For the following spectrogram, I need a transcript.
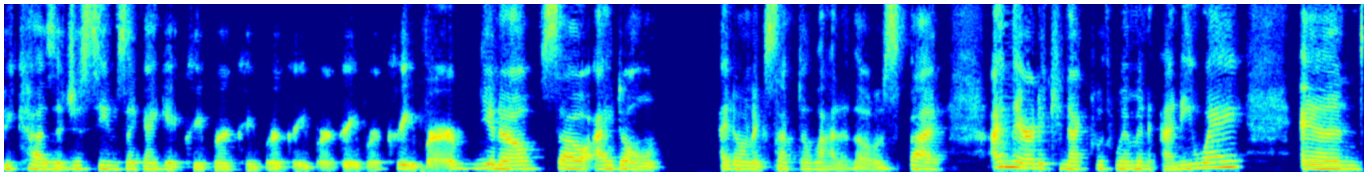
because it just seems like I get creeper, creeper, creeper, creeper, creeper, you know? So I don't, I don't accept a lot of those, but I'm there to connect with women anyway. And,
